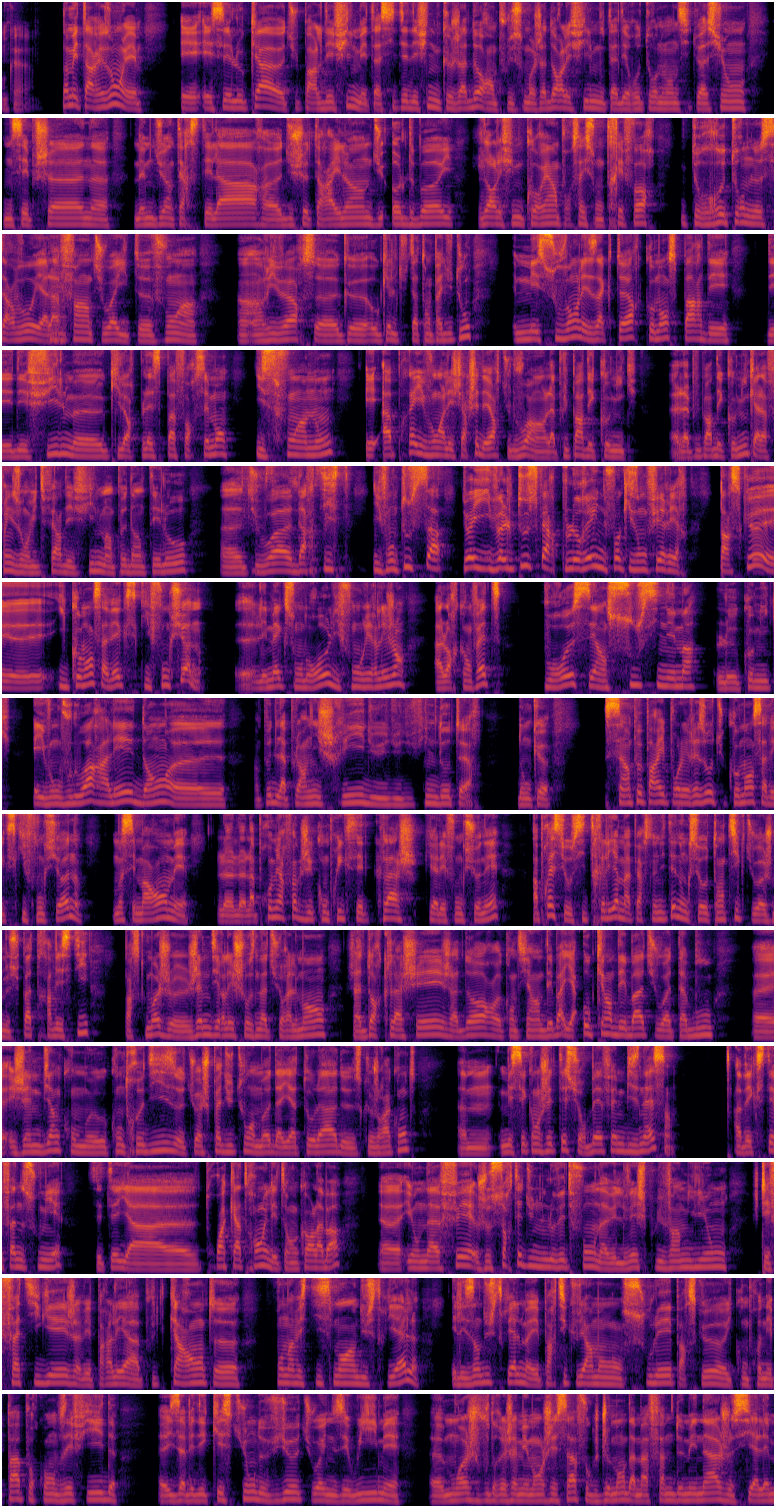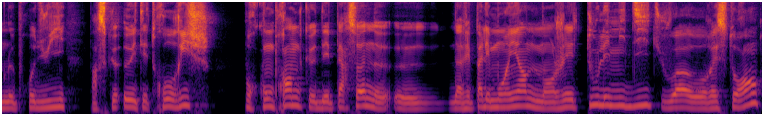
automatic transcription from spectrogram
Donc, euh, Non, mais t'as raison. Et Et, et c'est le cas, euh, tu parles des films et tu as cité des films que j'adore en plus. Moi, j'adore les films où tu as des retournements de situation, Inception, euh, même du Interstellar, euh, du Shutter Island, du Old Boy. J'adore les films coréens, pour ça, ils sont très forts. Ils te retournent le cerveau et à la Mhm. fin, tu vois, ils te font un, un, un reverse que- auquel tu t'attends pas du tout. Mais souvent, les acteurs commencent par des, des, des films qui leur plaisent pas forcément. Ils se font un nom et après, ils vont aller chercher. D'ailleurs, tu le vois, hein, la plupart des comiques. La plupart des comiques, à la fin, ils ont envie de faire des films un peu d'intello, euh, tu vois, d'artistes. Ils font tous ça. Tu vois, ils veulent tous faire pleurer une fois qu'ils ont fait rire. Parce que euh, ils commencent avec ce qui fonctionne. Euh, les mecs sont drôles, ils font rire les gens. Alors qu'en fait, pour eux, c'est un sous-cinéma, le comique. Et ils vont vouloir aller dans un peu de la pleurnicherie du, du- du film d'auteur. Donc, c'est un peu pareil pour les réseaux. Tu commences avec ce qui fonctionne. Moi, c'est marrant, mais la, la- la première fois que j'ai compris que c'est le clash qui allait fonctionner, après, c'est aussi très lié à ma personnalité, donc c'est authentique, tu vois. Je me suis pas travesti parce que moi, j'aime dire les choses naturellement. J'adore clasher, j'adore euh, quand il y a un débat. Il y a aucun débat, tu vois, tabou. Euh, j'aime bien qu'on me contredise. Tu vois, je suis pas du tout en mode ayatollah de ce que je raconte. Euh, mais c'est quand j'étais sur BFM Business avec Stéphane Soumier. C'était il y a 3-4 ans, il était encore là-bas. Euh, et on a fait, je sortais d'une levée de fonds, on avait levé, je plus, 20 millions. J'étais fatigué, j'avais parlé à plus de 40 euh, fonds d'investissement industriels. Et les industriels m'avaient particulièrement saoulé parce que euh, ils comprenaient pas pourquoi on faisait feed. Euh, ils avaient des questions de vieux, tu vois. Ils me disaient oui, mais euh, moi je voudrais jamais manger ça. Faut que je demande à ma femme de ménage si elle aime le produit parce que eux étaient trop riches pour comprendre que des personnes euh, n'avaient pas les moyens de manger tous les midis, tu vois, au restaurant.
